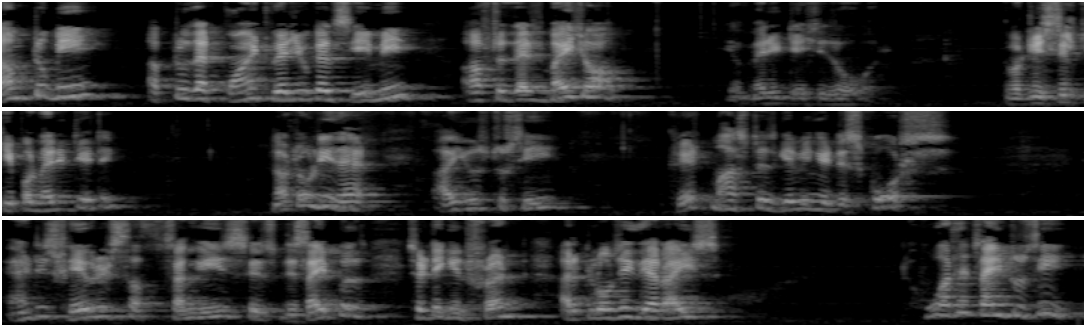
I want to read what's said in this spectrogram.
come to me up to that point where you can see me after that is my job. Your meditation is over. But you still keep on meditating. Not only that, I used to see great masters giving a discourse. And his favorite Sanghis, his disciples, sitting in front, are closing their eyes. Who are they trying to see?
